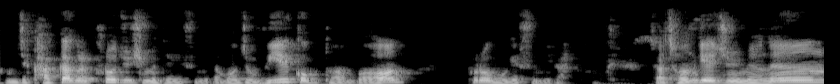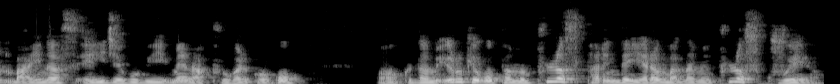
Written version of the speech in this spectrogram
그럼 이제 각각을 풀어주시면 되겠습니다. 먼저 위에 거부터 한번 풀어보겠습니다. 자, 전개해주면은 마이너스 a제곱이 맨 앞으로 갈 거고 어, 그 다음에 이렇게 곱하면 플러스 8인데 얘랑 만나면 플러스 9예요.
